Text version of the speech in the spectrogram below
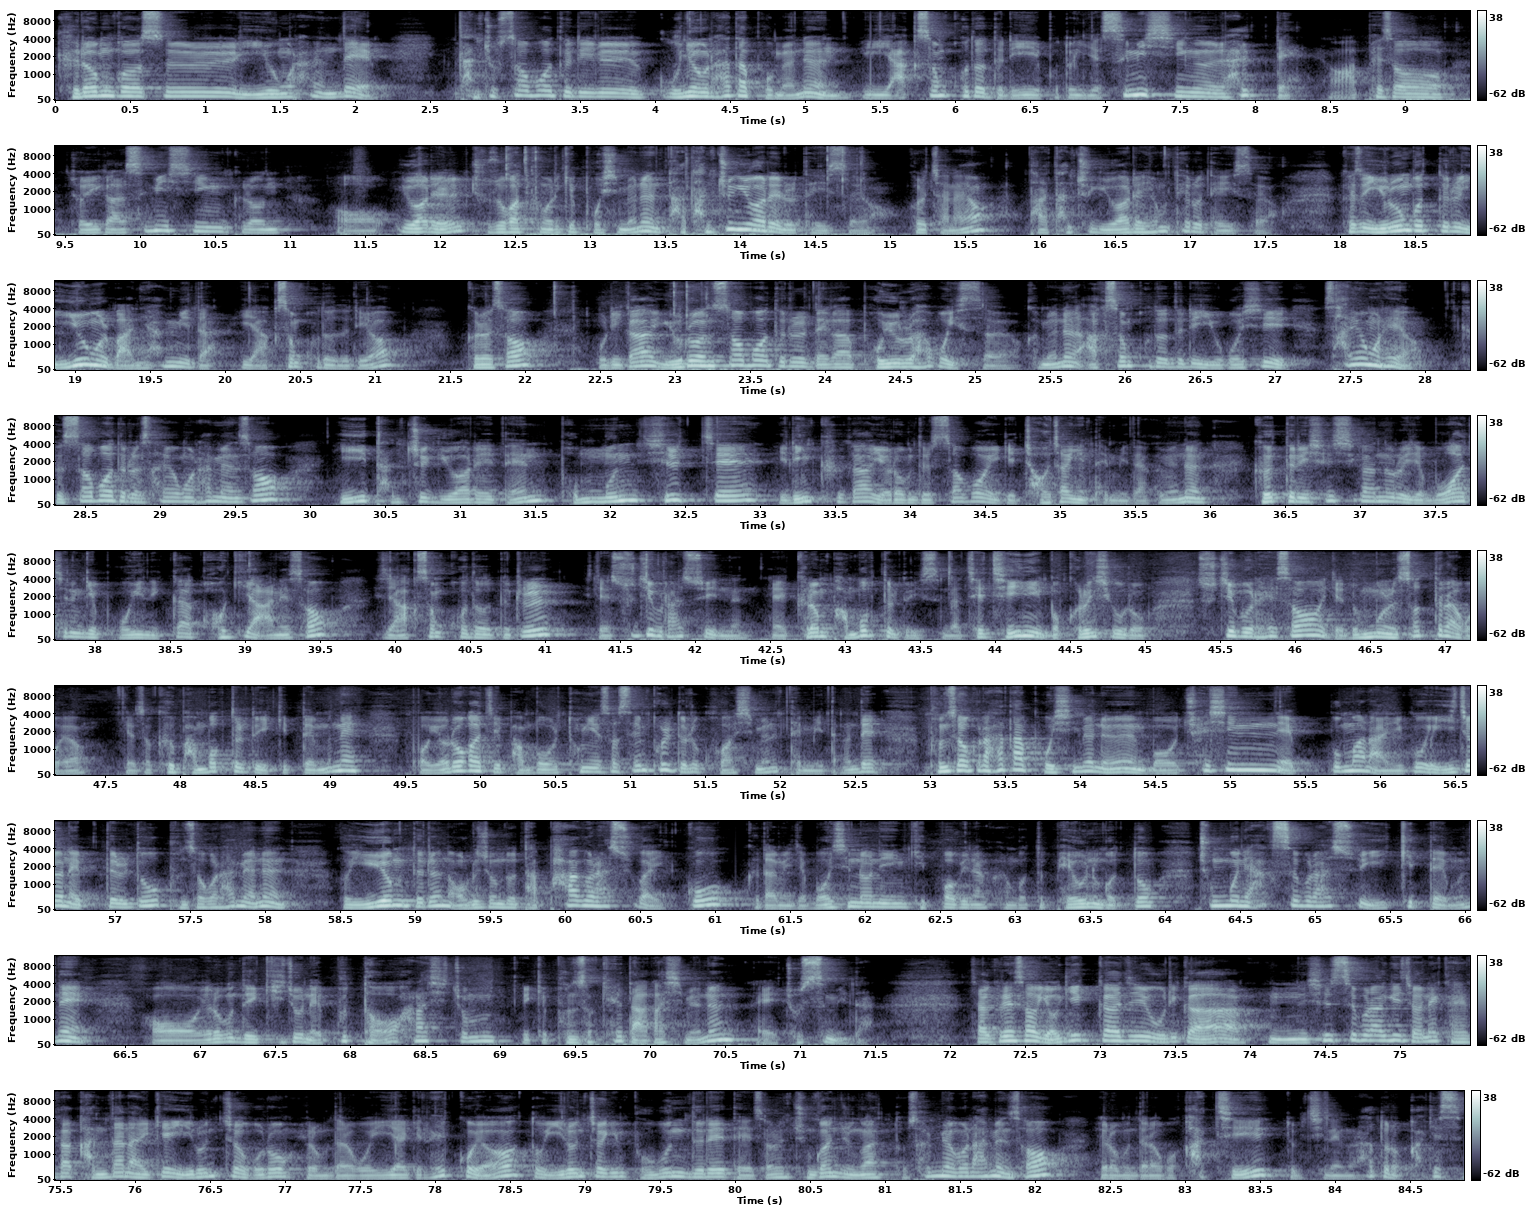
그런 것을 이용을 하는데 단축 서버들을 운영을 하다 보면은 이 악성 코드들이 보통 이제 스미싱을 할때 어, 앞에서 저희가 스미싱 그런 어, URL 주소 같은 거 이렇게 보시면은 다 단축 URL로 돼 있어요. 그렇잖아요? 다 단축 URL 형태로 돼 있어요. 그래서 이런 것들을 이용을 많이 합니다. 이 악성 코드들이요. 그래서 우리가 이런 서버들을 내가 보유를 하고 있어요. 그러면은 악성 코드들이 이것이 사용을 해요. 그 서버들을 사용을 하면서 이 단축 URL에 된 본문 실제 링크가 여러분들 서버에게 저장이 됩니다. 그러면은 그것들이 실시간으로 이제 모아지는 게 보이니까 거기 안에서 이제 악성 코드들을 이제 수집을 할 수 있는 예, 그런 방법들도 있습니다. 제 지인이 뭐 그런 식으로 수집을 해서 이제 논문을 썼더라고요. 그래서 그 방법들도 있기 때문에 뭐 여러 가지 방법을 통해서 샘플들을 구하시면 됩니다. 근데 분석을 하다 보시면은 뭐 최신 앱뿐만 아니고 이전 앱들도 분석을 하면은 그 유형들은 어느 정도 다 파악을 할 수가 있고 그 다음에 이제 머신러닝 기법이나 그런 것도 배우는 것도 충분히 학습을 할 수 있기 때문에 어, 여러분들이 기존 앱부터 하나씩 좀 이렇게 분석해 나가시면은 예, 좋습니다. 자 그래서 여기까지 우리가 음, 실습을 하기 전에 제가 간단하게 이론적으로 여러분들하고 이야기를 했고요 또 이론적인 부분들에 대해서는 중간중간 또 설명을 하면서 여러분들하고 같이 좀 진행을 하도록 하겠습니다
